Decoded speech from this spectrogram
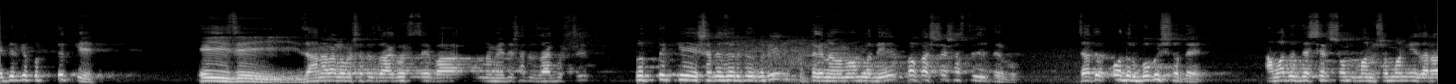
এদেরকে প্রত্যেককে এই যে জানার আলমের সাথে যা ঘটছে বা অন্য মেয়েদের সাথে যা ঘটছে, প্রত্যেককে এর সাথে জড়িত করে প্রত্যেকের নামে মামলা দিয়ে প্রকাশ্যে শাস্তি দিতে হবে। যাতে ওদের ভবিষ্যতে আমাদের দেশের মান সম্মান নিয়ে যারা,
